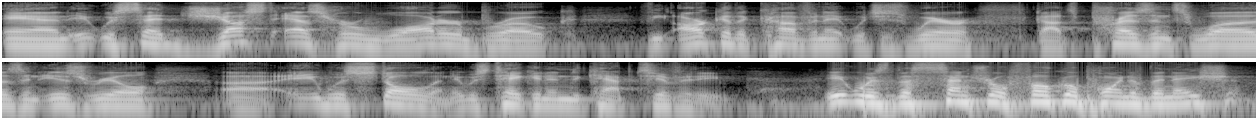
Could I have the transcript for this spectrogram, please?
and it was said just as her water broke, the Ark of the Covenant, which is where God's presence was in Israel, uh, it was stolen. It was taken into captivity. It was the central focal point of the nation,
